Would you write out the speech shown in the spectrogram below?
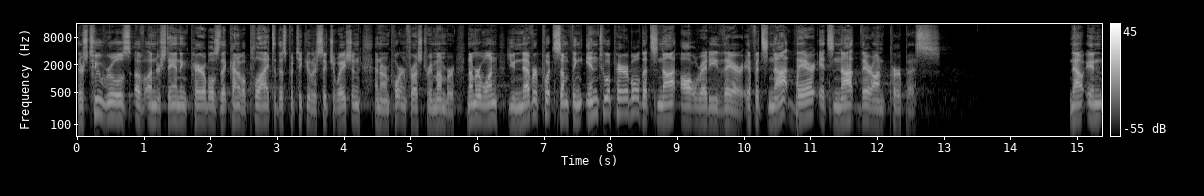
there's two rules of understanding parables that kind of apply to this particular situation and are important for us to remember. Number one, you never put something into a parable that's not already there. If it's not there, it's not there on purpose. Now, in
